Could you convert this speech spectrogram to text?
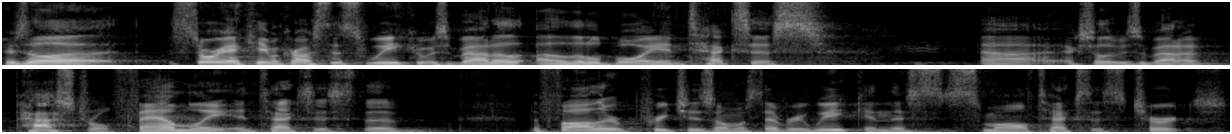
There's a story I came across this week. It was about a, a little boy in Texas. Uh, actually, it was about a pastoral family in Texas. The, the father preaches almost every week in this small Texas church.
